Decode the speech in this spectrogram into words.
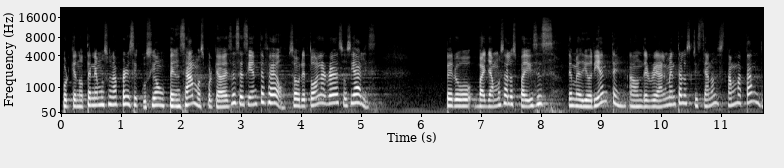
porque no tenemos una persecución, pensamos, porque a veces se siente feo, sobre todo en las redes sociales, pero vayamos a los países de Medio Oriente, a donde realmente a los cristianos están matando.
